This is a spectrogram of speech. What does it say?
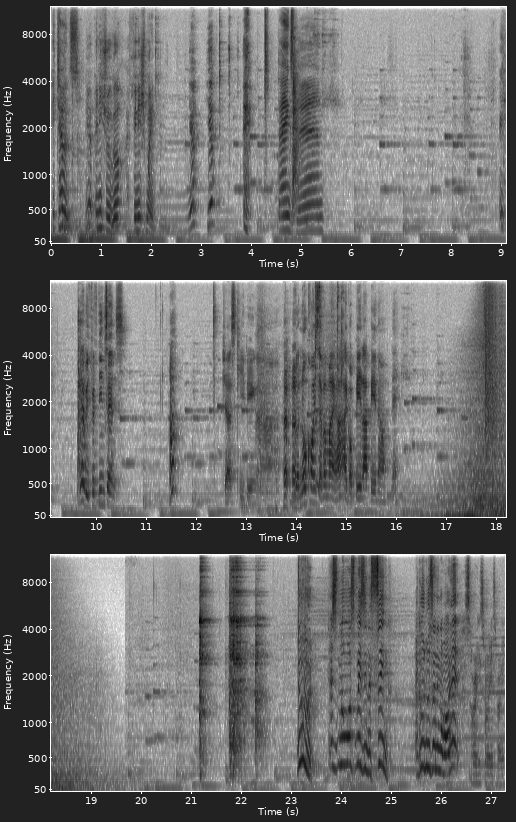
Hey Terrence, do you have any sugar? I finished mine. Yeah, here. Hey, thanks man. Hey, that'll be 15 cents. Huh? Just kidding. ah. you got no coins, never mind. Ah. I got PayLah, pay now. Eh? Space in the sink. I gotta do something about it. Sorry, sorry, sorry.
